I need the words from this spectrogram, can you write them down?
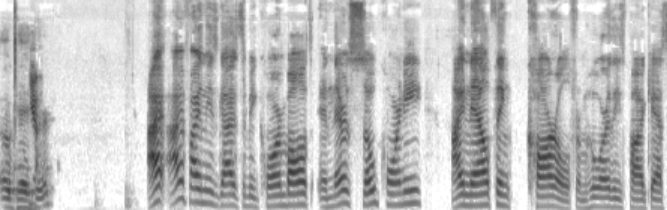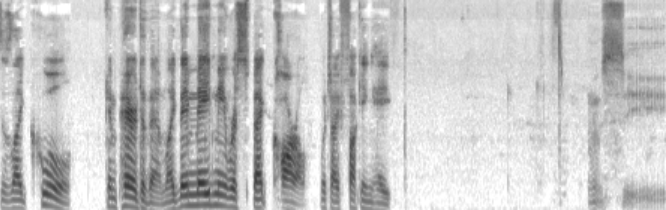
Okay, Yeah. sir. I, I find these guys to be cornballs, and they're so corny. I now think Carl from Who Are These Podcasts is like cool compared to them. Like they made me respect Carl, which I fucking hate. Let's see.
